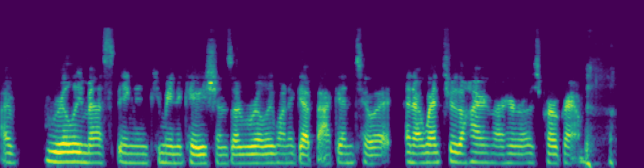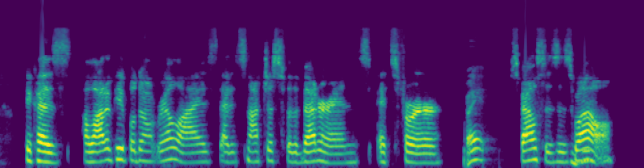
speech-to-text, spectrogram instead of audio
I really miss being in communications. I really want to get back into it. And I went through the Hiring Our Heroes program because a lot of people don't realize that it's not just for the veterans, it's for right. spouses as mm-hmm. well.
